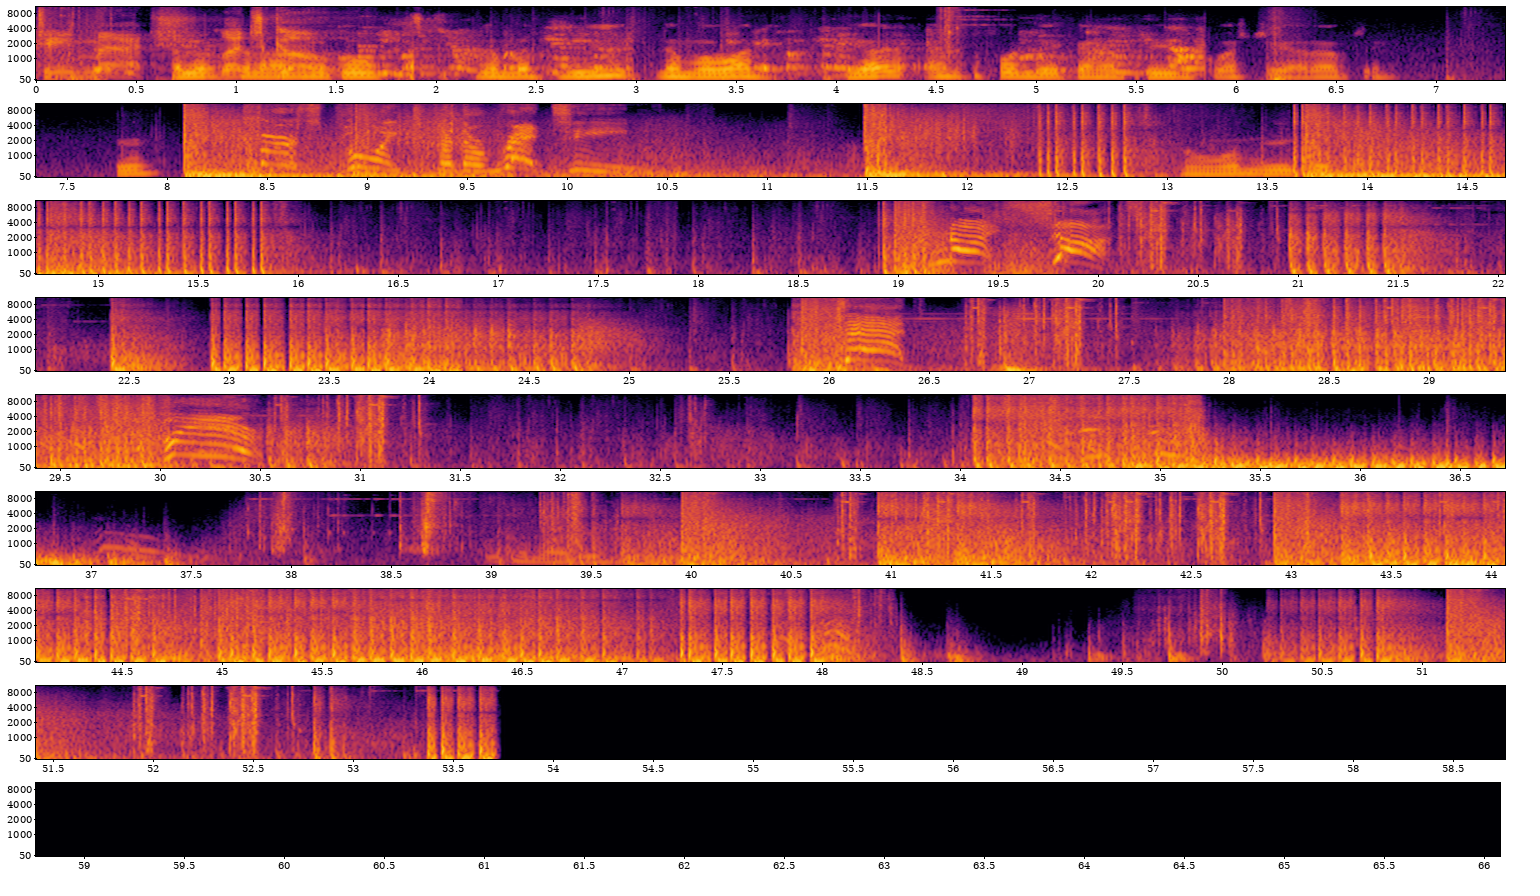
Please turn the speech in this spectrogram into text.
Team match. Hello, Let's Assalamu go. alaikum. Number three, number one. यार M4 लेकर आना please request यार आपसे okay? First point for the red team. No one ये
